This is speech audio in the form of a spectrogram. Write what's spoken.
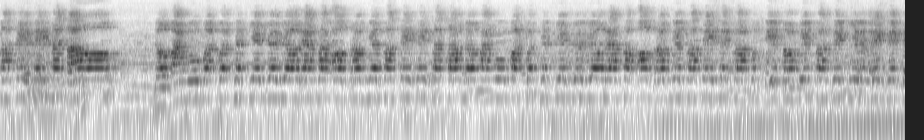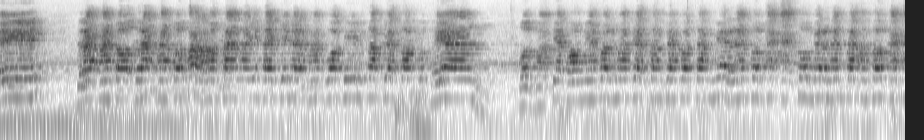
សក់ទេទេតតោនៅបានងូបាត់បាត់ចិត្តជាយយោរាសអោត្រមវាសក់ទេទេតតោ នៅបានងូបាត់បាត់ចិត្តជាយយោរាសអោត្រមវាសក់ទេទេតពុទ្ធិតវាសក់ទេជារេកទេស្រៈខាតោស្រៈខាតោអរហន្តានយតេជារហ័តវតិសព្យសព្វពុទ្ធាងបនមាត្យផងមានបនមាត្យសង្ឃពតមេរណាសូនអអសូនមេរណាតាអន្តោអអ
